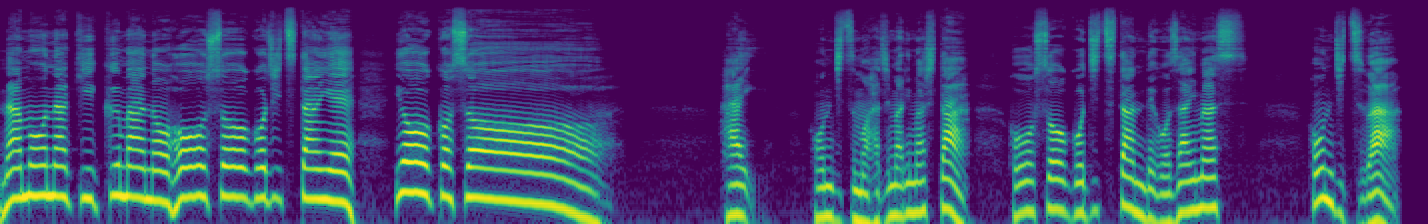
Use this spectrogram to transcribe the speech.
名もなき熊の放送後日談へようこそはい。本日も始まりました。放送後日談でございます。本日は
